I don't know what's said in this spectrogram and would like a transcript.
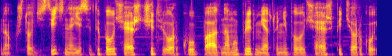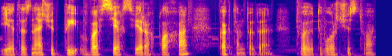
Ну, что, действительно, если ты получаешь четверку по одному предмету, не получаешь пятерку, и это значит, ты во всех сферах плоха, как там тогда твое творчество,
